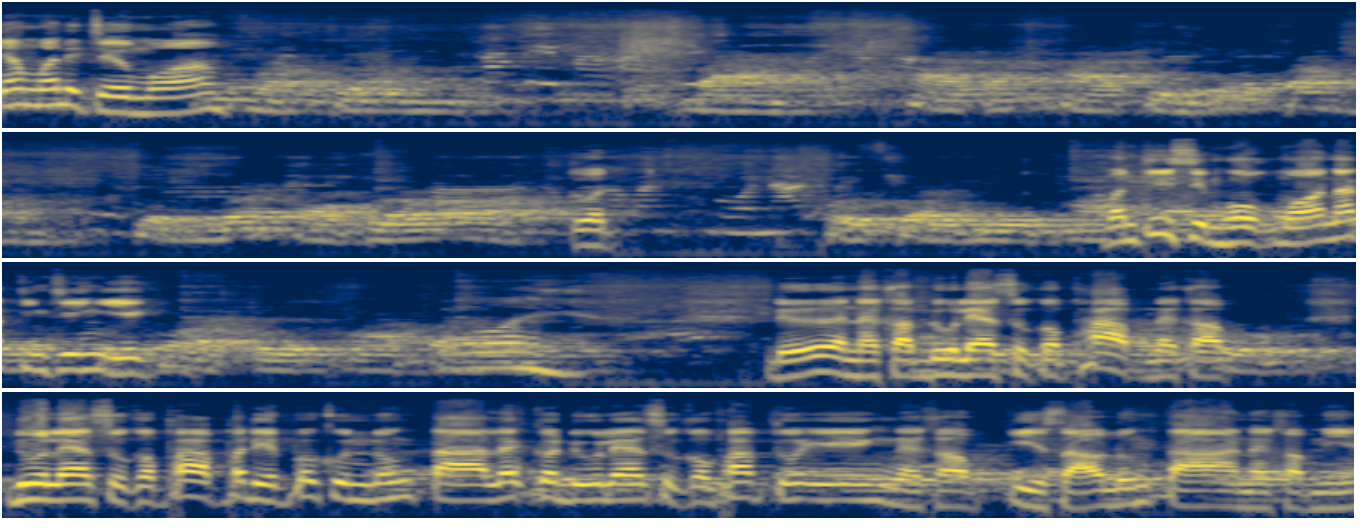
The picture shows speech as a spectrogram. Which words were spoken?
ยังไม่ได้เจอหมอทำเอ็มอาร์ไอเฉยๆนะคตรวจโบนัสเป็นสิบวันที่ 16 หมอนัดจริง ๆ อีก โอ้ย เด้อนะครับ ดูแลสุขภาพนะครับ ดูแลสุขภาพพระเดชพระคุณหลวงตา และก็ดูแลสุขภาพตัวเองนะครับพี่สาวหลวงตานะครับนี้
